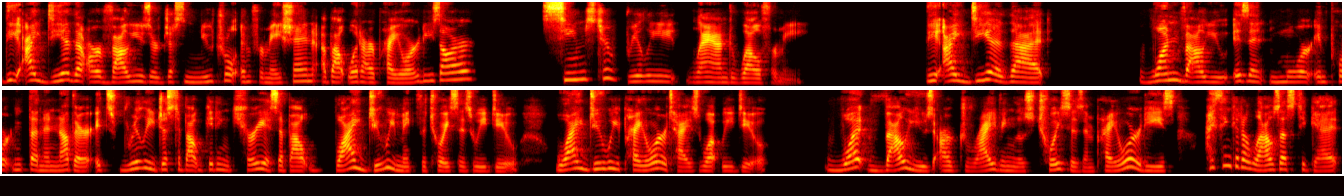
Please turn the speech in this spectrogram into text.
the idea that our values are just neutral information about what our priorities are seems to really land well for me. The idea that one value isn't more important than another. It's really just about getting curious about why do we make the choices we do? Why do we prioritize what we do? What values are driving those choices and priorities? I think it allows us to get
